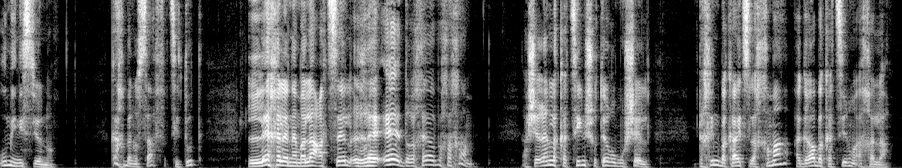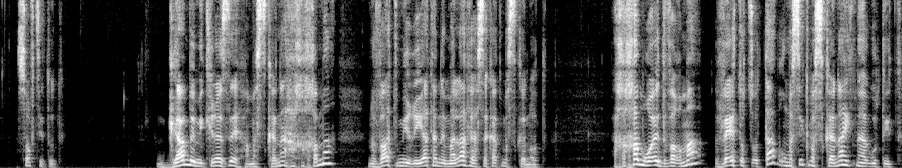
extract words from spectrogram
ומניסיונו. כך בנוסף, ציטוט, לך אל הנמלה עצל, ראה דרכיה וחכם. אשר אין לה קצין שוטר ומושל. תכין בקיץ לחמה, אגרה בקציר מאכלה. סוף ציטוט. גם במקרה זה, המסקנה החכמה נובעת מראיית הנמלה והסקת מסקנות. החכם רואה דבר מה, ואת תוצאותיו הוא מסיק מסקנה התנהגותית.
